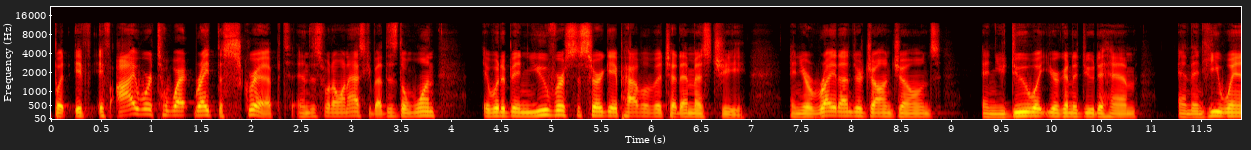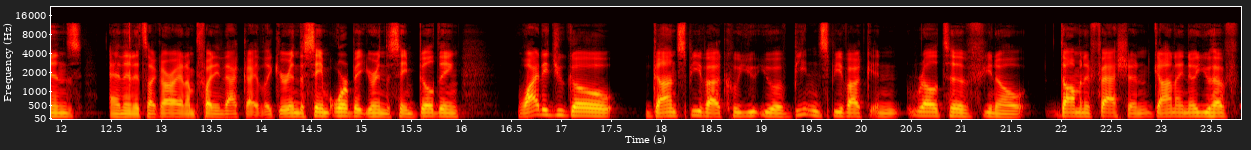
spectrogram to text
But if if I were to write the script, and this is what I want to ask you about, this is the one. It would have been you versus Sergey Pavlovich at MSG, and you're right under Jon Jones, and you do what you're going to do to him, and then he wins, and then it's like, all right, I'm fighting that guy. Like you're in the same orbit, you're in the same building. Why did you go Gane Spivak, who you, you have beaten Spivak in relative, you know, dominant fashion? Gane, I know you have,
